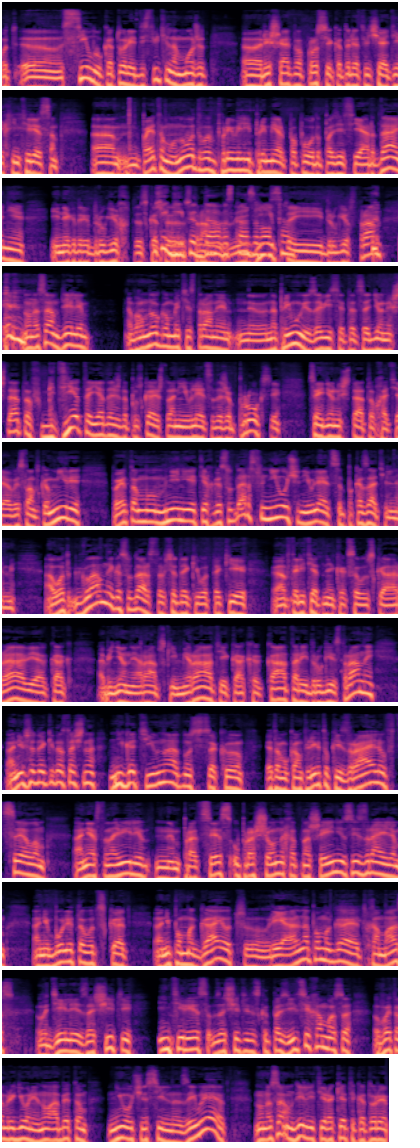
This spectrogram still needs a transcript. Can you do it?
вот, э, силу, которая действительно может Э, решать вопросы, которые отвечают их интересам. Э, поэтому, ну вот вы привели пример по поводу позиции Иордании и некоторых других, так сказать, Египет, стран, да. Египта и других стран, но на самом деле во многом эти страны напрямую зависят от Соединенных Штатов. Где-то я даже допускаю, что они являются даже прокси Соединенных Штатов, хотя в исламском мире. Поэтому мнение этих государств не очень является показательными. А вот главные государства все-таки вот такие авторитетные, как Саудовская Аравия, как Объединенные Арабские Эмираты, как Катар и другие страны, они все-таки достаточно негативно относятся к этому конфликту, к Израилю в целом. Они остановили процесс упрощенных отношений с Израилем. Они, более того, так сказать, они помогают, э, реально помогают Хамас в деле защиты интересов, защиты, так сказать, позиции Хамаса в этом регионе, но об этом не очень сильно заявляют. Но на самом деле эти ракеты, которые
